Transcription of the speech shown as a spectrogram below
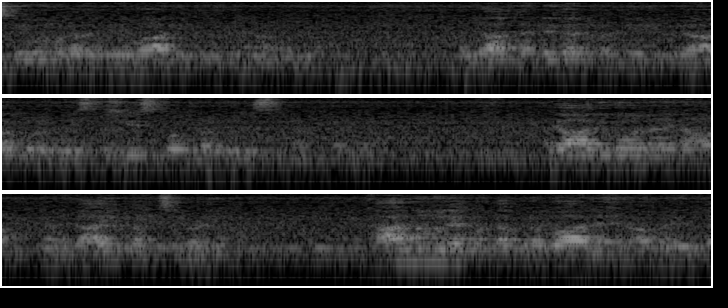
జీవముగల దేవానికి వందనాలు అయ్యా తండ్రి బట్టి నీ ప్రియాలకులకు స్థితి స్తోత్రాలు అయ్యా అదిగో నైనా నన్ను గాయపరచబడి కారణం లేకుండా ప్రభా నైనా మరింత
